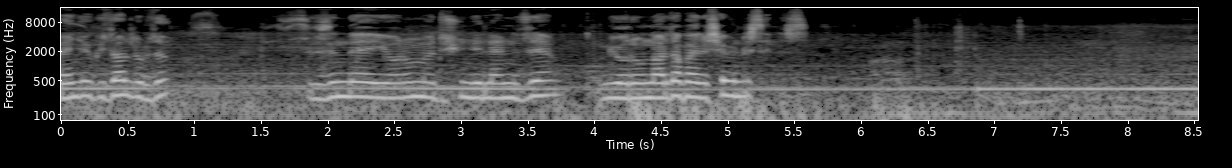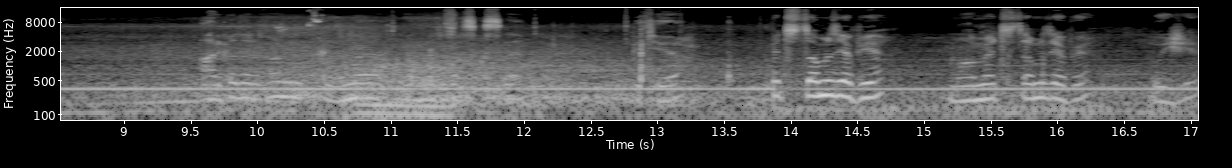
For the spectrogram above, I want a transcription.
Bence güzel durdu. Sizin de yorum ve düşüncelerinizi yorumlarda paylaşabilirsiniz. Arka tarafın kırmızı kırmızı baskısı bitiyor. Muhammed ustamız yapıyor. Muhammed ustamız yapıyor bu işi.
